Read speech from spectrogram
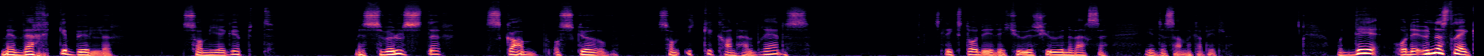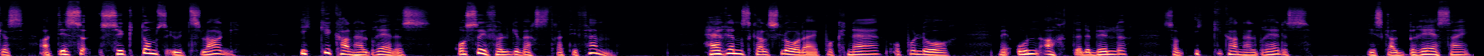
med verkebyller som i Egypt, med svulster, skabb og skurv som ikke kan helbredes. Slik står det i det 27. verset i det samme kapitlet. Og det, og det understrekes at disse sykdomsutslag ikke kan helbredes, også ifølge vers 35. Herren skal slå deg på knær og på lår med ondartede byller som ikke kan helbredes. De skal bre seg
